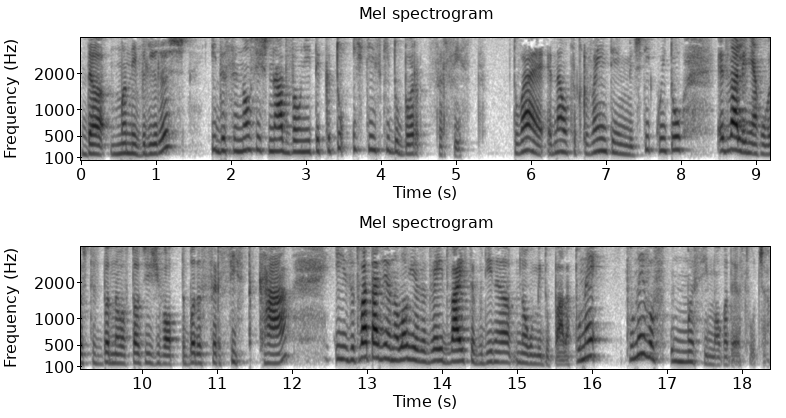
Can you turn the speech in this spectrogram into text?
да маневрираш и да се носиш над вълните като истински добър сърфист. Това е една от съкровените ми мечти, които едва ли някога ще сбъдна в този живот да бъда сърфистка. И затова тази аналогия за 2020 година много ми допада. Поне, поне в ума си мога да я случа.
